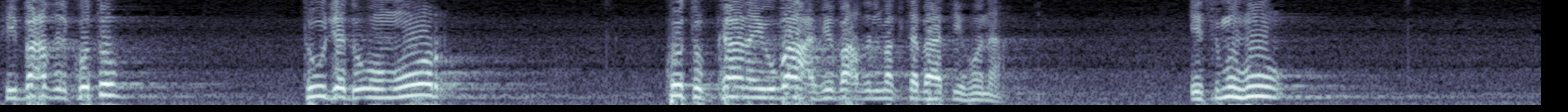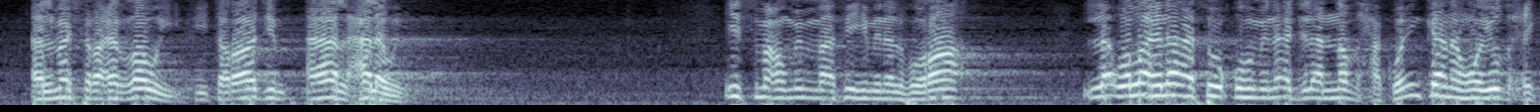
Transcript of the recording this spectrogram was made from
في بعض الكتب توجد أمور كتب كان يباع في بعض المكتبات هنا. اسمه المشرع الروي في تراجم آل علوي. اسمعوا مما فيه من الهراء. لا والله لا أسوقه من أجل أن نضحك وإن كان هو يضحك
